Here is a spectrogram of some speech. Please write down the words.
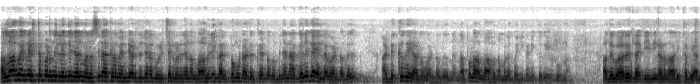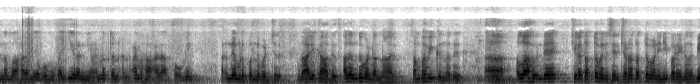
അള്ളാഹു എന്നെ ഇഷ്ടപ്പെടുന്നില്ലെങ്കിൽ ഞാൻ മനസ്സിലാക്കണം എന്റെ അടുത്ത് ചില വീഴ്ചകളുണ്ട്. ഞാൻ അള്ളാഹുലേക്ക് അല്പം കൂടെ അടുക്കേണ്ടതുണ്ട്. ഞാൻ അകലുകയല്ല വേണ്ടത് അടുക്കുകയാണ് വേണ്ടത് എന്നുണ്ട്. അപ്പോൾ അള്ളാഹു നമ്മളെ പരിഗണിക്കുകയുള്ളൂ എന്ന്. അത് വേറെ രീതിയിലാണ് താലിഖബി അന്നല്ലാഹലം യഹു മുഹയ്യറൻ ഞമത്തൻ അൻഅമഹ അലാ ഖൗമിൻ. അന്ന് നമ്മളിപ്പോൾ ഒന്ന് പഠിച്ചത്. ദാലിക്ക അത് അതെന്തുകൊണ്ടെന്നാൽ സംഭവിക്കുന്നത് അള്ളാഹുവിന്റെ ചില തത്വമനുസരിച്ചാണ്. ആ തത്വമാണ് ഇനി പറയുന്നത് ബി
